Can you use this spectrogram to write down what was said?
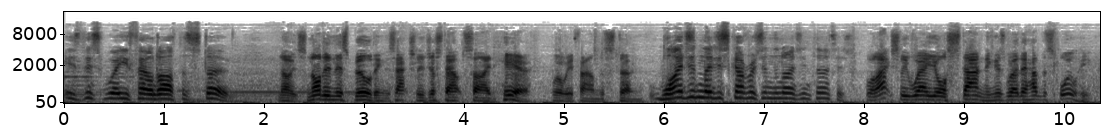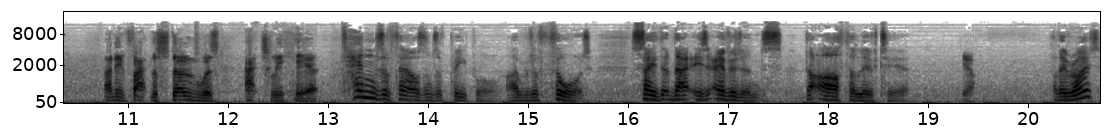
Is this where you found Arthur's stone? No, it's not in this building. It's actually just outside here where we found the stone. Why didn't they discover it in the 1930s? Well, actually, where you're standing is where they had the spoil heap. And in fact, the stone was actually here. Tens of thousands of people, I would have thought, say that that is evidence that Arthur lived here. Yeah. Are they right?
